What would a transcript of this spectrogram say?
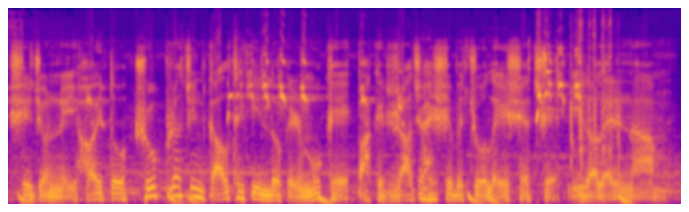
সেজন্যই হয়তো সুপ্রাচীন কাল থেকেই লোকের মুখে পাখির রাজা হিসেবে চলে এসেছে ঈগলের নাম।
